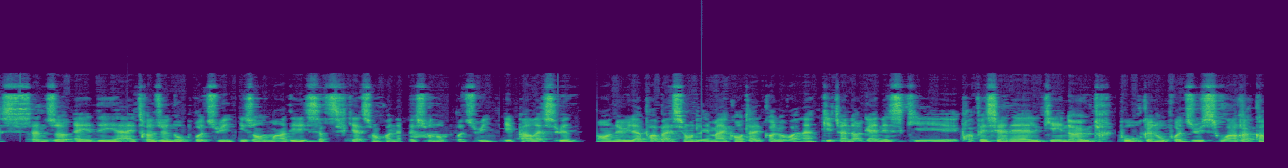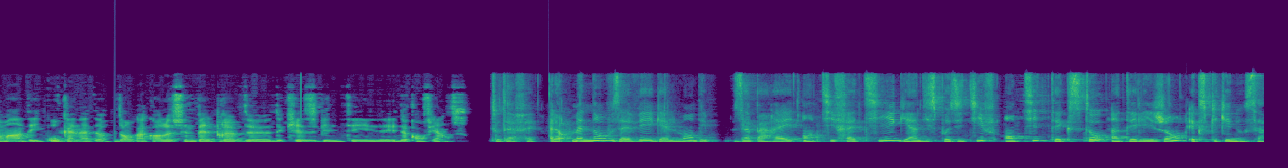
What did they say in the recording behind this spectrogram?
ça nous a aidé à introduire nos produits. Ils ont demandé les certifications qu'on avait sur nos produits. Et par la suite, on a eu l'approbation de l'EMA contre l'alcool au volant, qui est un organisme qui est professionnel, qui est neutre pour que nos produits soient recommandés au Canada. Donc encore là, c'est une belle preuve de, crédibilité et de confiance. Tout à fait. Alors maintenant, vous avez également des appareils anti-fatigue et un dispositif anti-texto intelligent. Expliquez-nous ça.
